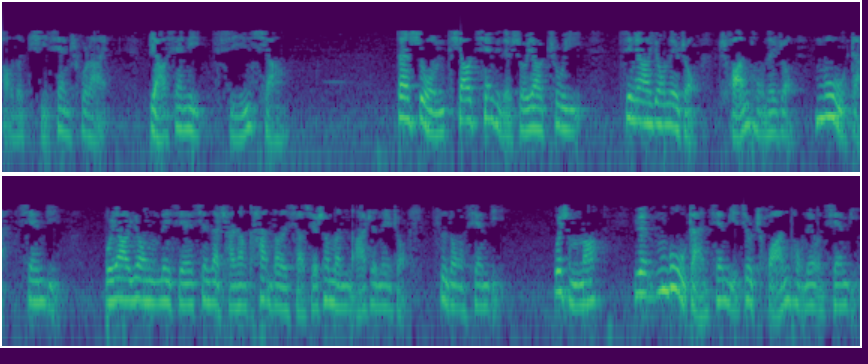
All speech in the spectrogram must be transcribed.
好的体现出来，表现力极强。但是我们挑铅笔的时候要注意，尽量用那种传统那种木杆铅笔，不要用那些现在常常看到的小学生们拿着那种自动铅笔。为什么呢？因为木杆铅笔就传统那种铅笔，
